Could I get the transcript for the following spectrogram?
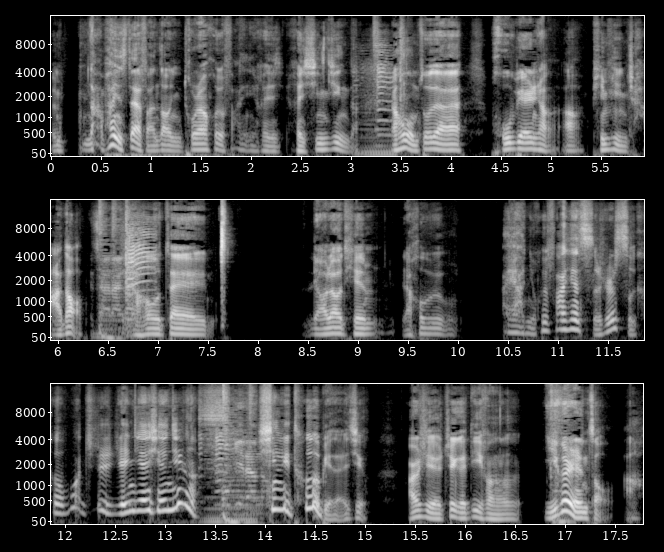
嗯，哪怕你再烦躁，你突然会发现很很心静的。然后我们坐在湖边上啊，品品茶道，然后再聊聊天，然后，哎呀，你会发现此时此刻，哇，这人间仙境啊，心里特别的静。而且这个地方一个人走啊，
